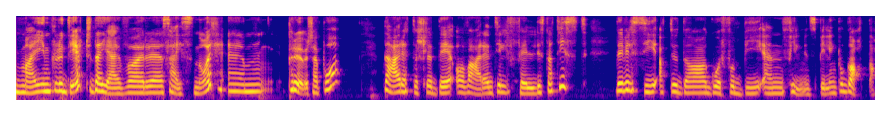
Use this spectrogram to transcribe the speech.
meg inkludert, da jeg var 16 år, prøver seg på, det er rett og slett det å være en tilfeldig statist. Det vil si at du da går forbi en filminnspilling på gata.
